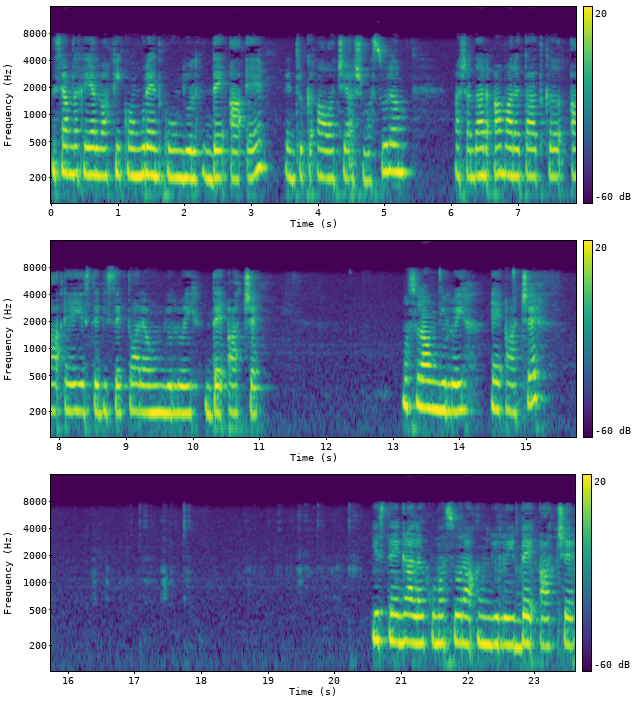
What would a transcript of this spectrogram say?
înseamnă că el va fi congruent cu unghiul DAE, pentru că au aceeași măsură. Așadar, am arătat că AE este bisectoarea unghiului DAC. Măsura unghiului EAC este egală cu măsura unghiului BAC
